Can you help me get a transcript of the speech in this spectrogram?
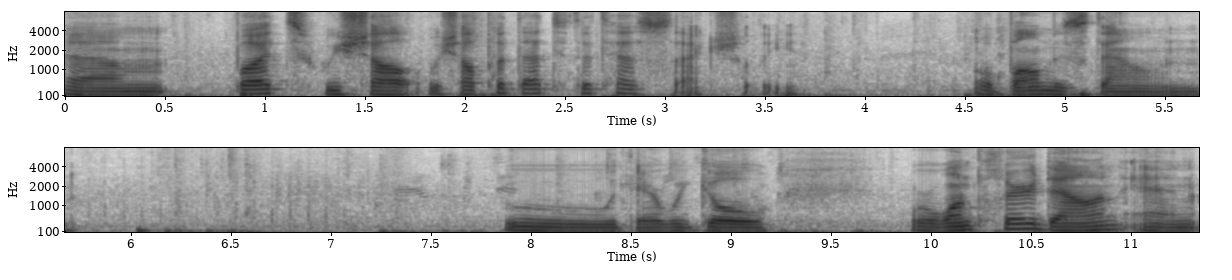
Um, but we shall we shall put that to the test actually. Oh, bomb is down. Ooh, there we go. We're one player down, and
